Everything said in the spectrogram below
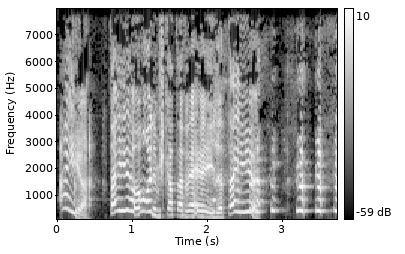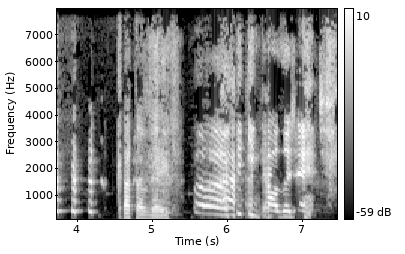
aí, ó. Tá aí, ó, o ônibus Cata Velho aí, já tá aí, ó. Cata Velho. Ah, fique em casa, gente.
